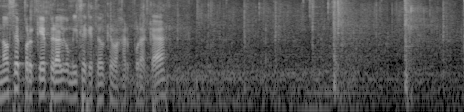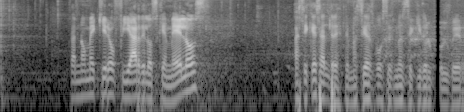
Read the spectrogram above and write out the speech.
No sé por qué, pero algo me dice que tengo que bajar por acá. No me quiero fiar de los gemelos. Así que saldré. Demasiadas voces me han seguido el volver.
